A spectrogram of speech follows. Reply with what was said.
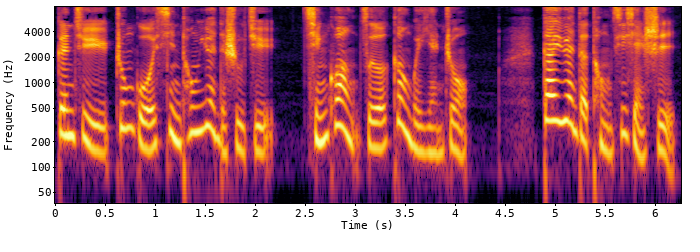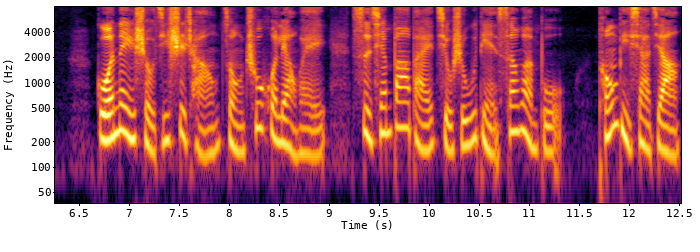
根据中国信通院的数据，情况则更为严重。该院的统计显示。国内手机市场总出货量为四千八百九十五点三万部，同比下降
